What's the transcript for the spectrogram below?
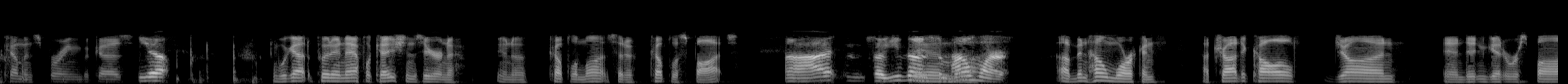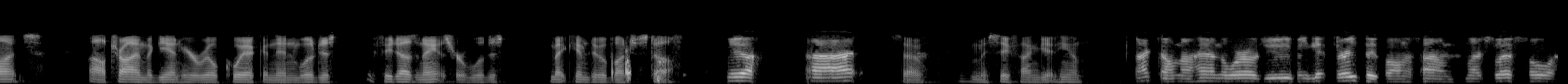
coming spring because yeah, we got to put in applications here in a in a couple of months at a couple of spots. All right. So you've done And, some uh, homework. I've been home working. I tried to call John and didn't get a response. I'll try him again here real quick, and then we'll just, if he doesn't answer, we'll just make him do a bunch of stuff. Yeah. All right. So let me see if I can get him. I don't know how in the world you even get three people on the phone, much less four.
